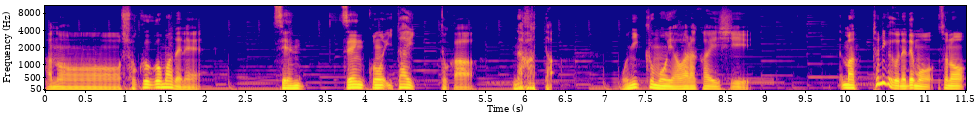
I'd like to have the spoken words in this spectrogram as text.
あのー、食後までね、全然この痛いとかなかった。お肉も柔らかいし、まあ、とにかくね、でも、その、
